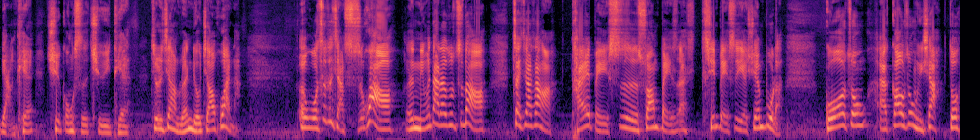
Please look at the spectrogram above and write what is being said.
两天，去公司去一天，就是这样轮流交换呐、啊。呃，我这是讲实话哦，呃，你们大家都知道啊。再加上啊，台北市、双北市、新北市也宣布了，国中啊、呃、高中以下都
